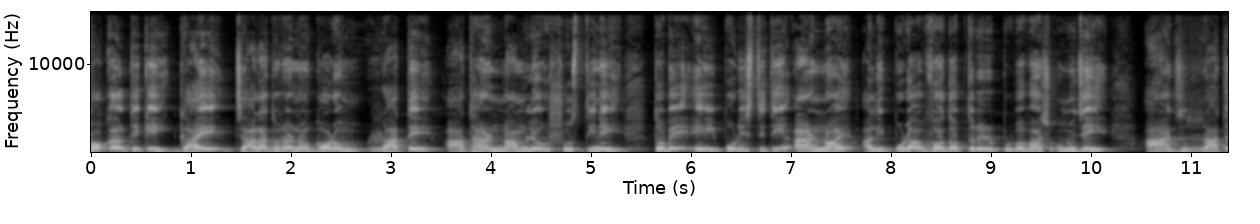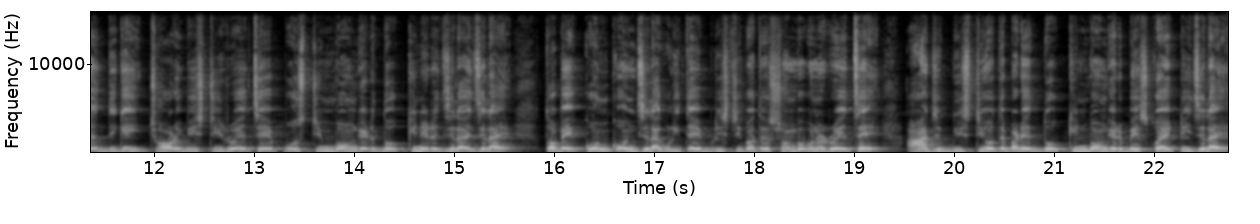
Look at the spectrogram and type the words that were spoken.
সকাল থেকেই গায়ে জ্বালা ধরানো গরম, রাতে আধার নামলেও স্বস্তি নেই। তবে এই পরিস্থিতি আর নয়। আলিপুর আবহাওয়া দপ্তরের পূর্বাভাস অনুযায়ী আজ রাতের দিকেই ঝড় বৃষ্টি রয়েছে পশ্চিমবঙ্গের দক্ষিণের জেলায় জেলায়। তবে কোন কোন জেলাগুলিতে বৃষ্টিপাতের সম্ভাবনা রয়েছে? আজ বৃষ্টি হতে পারে দক্ষিণবঙ্গের বেশ কয়েকটি জেলায়।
